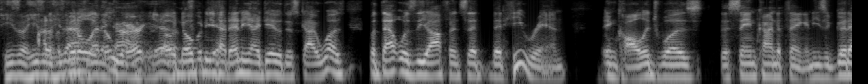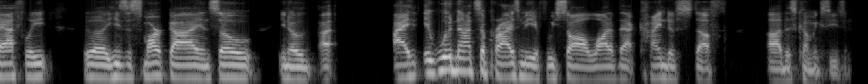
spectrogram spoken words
He's a he's a he's middle of nowhere. Guy. You know, nobody had any idea who this guy was, but that was the offense that that he ran in college was the same kind of thing. And he's a good athlete. Uh, he's a smart guy, and so you know, I, I it would not surprise me if we saw a lot of that kind of stuff uh, this coming season.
